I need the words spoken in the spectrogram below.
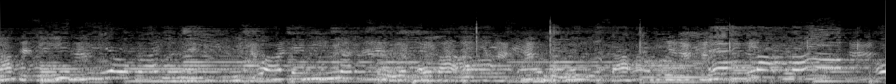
สักสีเดียวกันว่าเป็น สู้ไทยบ้านดูสามแห่งลำน้ำโอ้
